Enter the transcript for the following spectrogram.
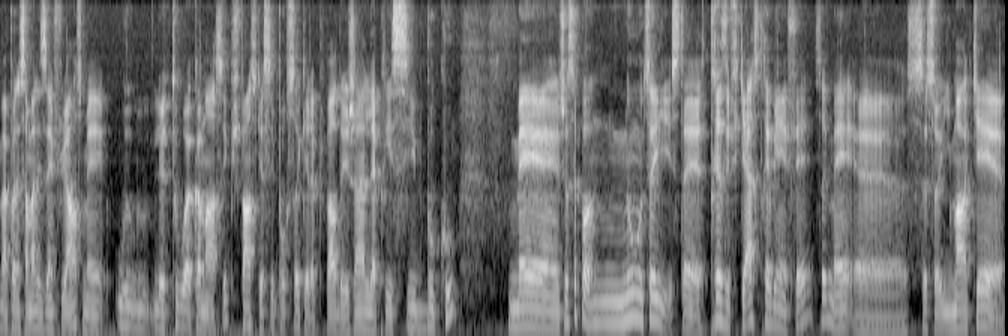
ben, pas nécessairement les influences, mais où le tout a commencé. Puis je pense que c'est pour ça que la plupart des gens l'apprécient beaucoup. Mais je sais pas, nous, tu sais, c'était très efficace, très bien fait, tu sais, mais euh, c'est ça, il manquait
